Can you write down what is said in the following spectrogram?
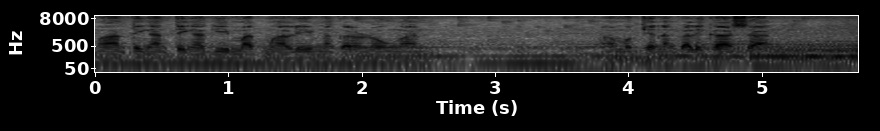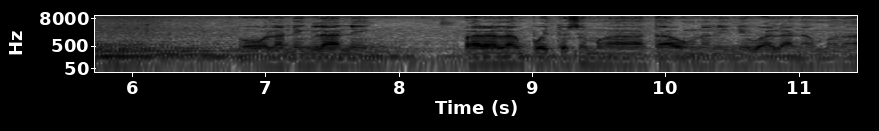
Mga anting-anting agimat, mga lihim ng karunungan, mga mutya ng kalikasan, o laning-laning, para lang po ito sa mga taong naniniwala ng mga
